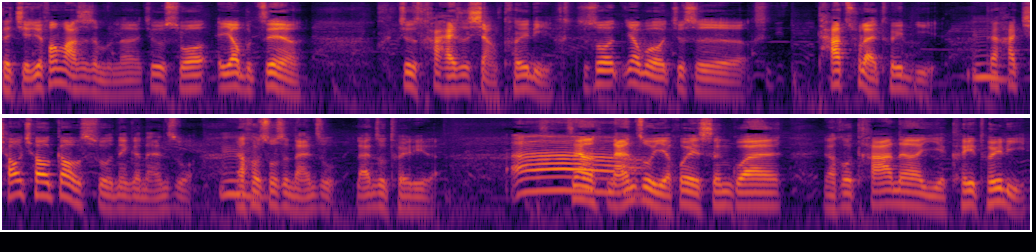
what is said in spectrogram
的解决方法是什么呢？就是说，诶要不这样，就是他还是想推理，就说要不就是他出来推理，但他悄悄告诉那个男主，然后说是男主男主推理的，啊，这样男主也会升官，然后他呢也可以推理。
